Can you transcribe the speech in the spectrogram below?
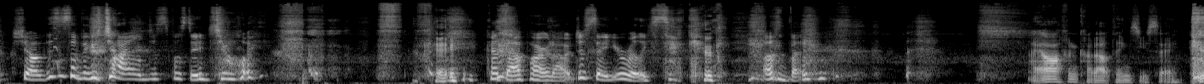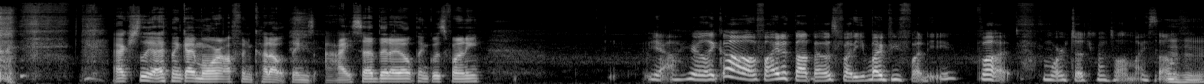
show? This is something a child is supposed to enjoy. Okay. Cut that part out. Just say you're really sick. okay. That was better. I often cut out things you say. Actually, I think I more often cut out things I said that I don't think was funny. Yeah, you're like, oh, if I'd have thought that was funny, it might be funny, but more judgmental on myself. Mm-hmm.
